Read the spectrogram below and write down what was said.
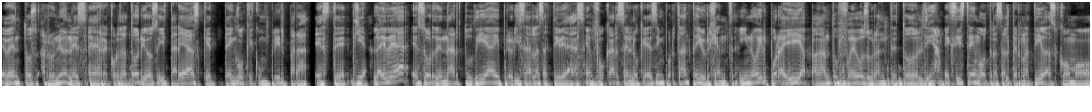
eventos, reuniones, eh, recordatorios y tareas que tengo que cumplir para este día. La idea es ordenar tu día y priorizar las actividades, enfocarse en lo que es importante y urgente y no ir por ahí apagando fuegos durante todo el día. Existen otras alternativas como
